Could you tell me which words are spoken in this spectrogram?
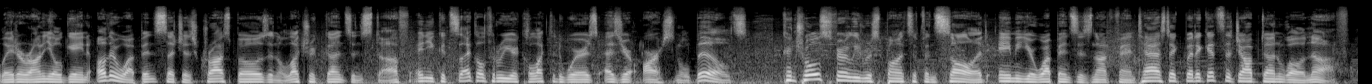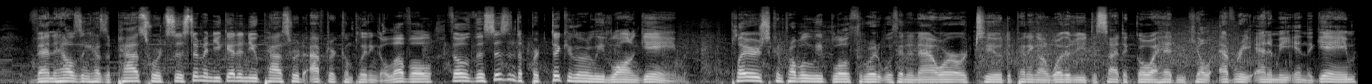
Later on, you'll gain other weapons such as crossbows and electric guns and stuff, and you could cycle through your collected wares as your arsenal builds. Control's fairly responsive and solid, aiming your weapons is not fantastic, but it gets the job done well enough. Van Helsing has a password system and you get a new password after completing a level, though this isn't a particularly long game. Players can probably blow through it within an hour or two depending on whether you decide to go ahead and kill every enemy in the game,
